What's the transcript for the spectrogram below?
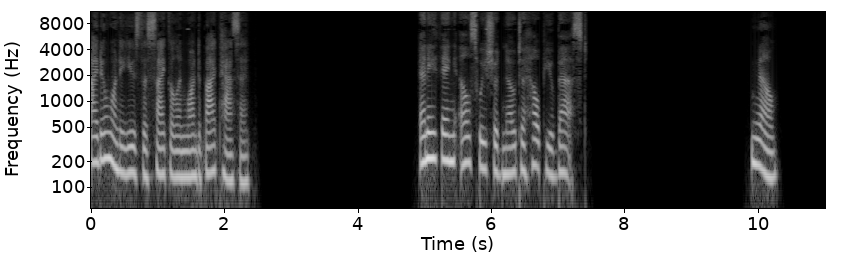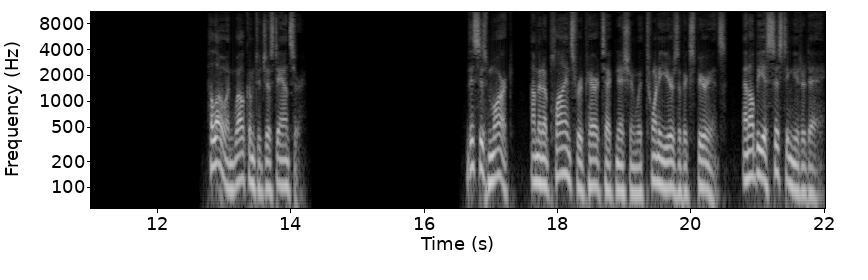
I don't want to use the cycle and want to bypass it. Anything else we should know to help you best? No. Hello and welcome to Just Answer. This is Mark, I'm an appliance repair technician with 20 years of experience, and I'll be assisting you today.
